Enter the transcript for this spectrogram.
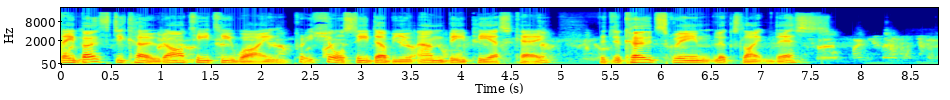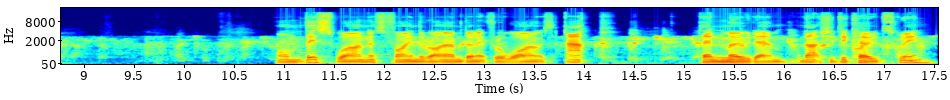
They both decode RTTY, pretty sure CW and BPSK. The decode screen looks like this. On this one, let's find the right, I haven't done it for a while, it's app, then modem. That's your decode screen.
